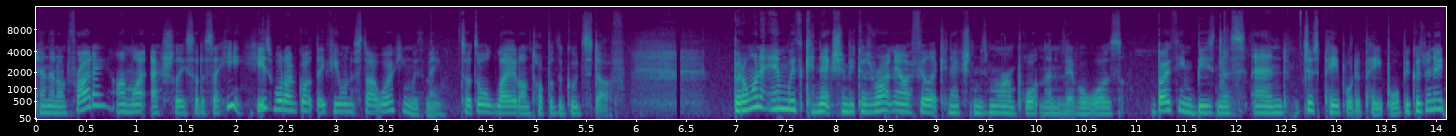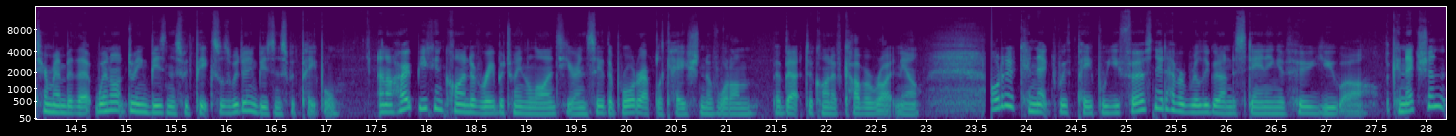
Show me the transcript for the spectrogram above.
And then on Friday, I might actually sort of say, here, here's what I've got if you want to start working with me. So it's all layered on top of the good stuff. But I want to end with connection because right now I feel like connection is more important than it ever was both in business and just people to people, because we need to remember that we're not doing business with pixels, we're doing business with people. And I hope you can kind of read between the lines here and see the broader application of what I'm about to kind of cover right now. In order to connect with people, you first need to have a really good understanding of who you are. A connection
